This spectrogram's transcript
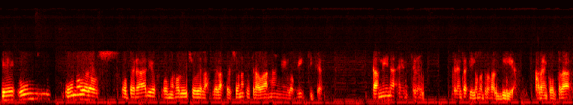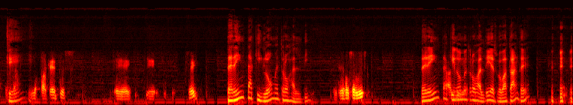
que un, uno de los operarios, o mejor dicho, de, las de las personas que trabajan en logística, camina entre 30 kilómetros al día para encontrar los paquetes. Eh, ¿Sí? 30 kilómetros al día. José Luis. 30 kilómetros al día, eso es bastante, ¿eh?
